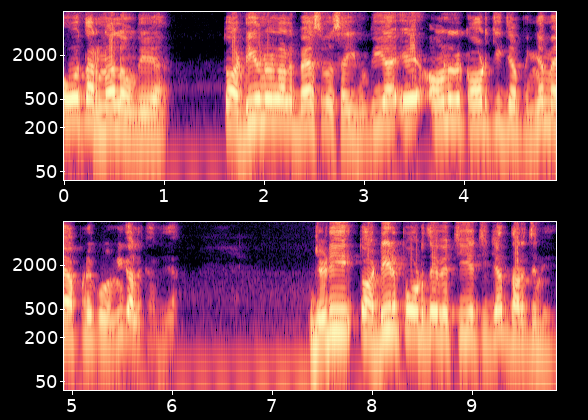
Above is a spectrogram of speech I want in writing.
ਉਹ ਧਰਨਾ ਲਾਉਂਦੇ ਆ, ਤੁਹਾਡੀ ਉਹਨਾਂ ਨਾਲ ਬਹਿਸ ਵਸਾਈ ਹੁੰਦੀ ਆ, ਇਹ ਔਨ ਰਿਕਾਰਡ ਚੀਜ਼ਾਂ ਪਈਆਂ, ਮੈਂ ਆਪਣੇ ਕੋਲ ਨਹੀਂ ਗੱਲ ਕਰ ਰਿਹਾ। ਜਿਹੜੀ ਤੁਹਾਡੀ ਰਿਪੋਰਟ ਦੇ ਵਿੱਚ ਹੀ ਇਹ ਚੀਜ਼ਾਂ ਦਰਜ ਨੇ।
